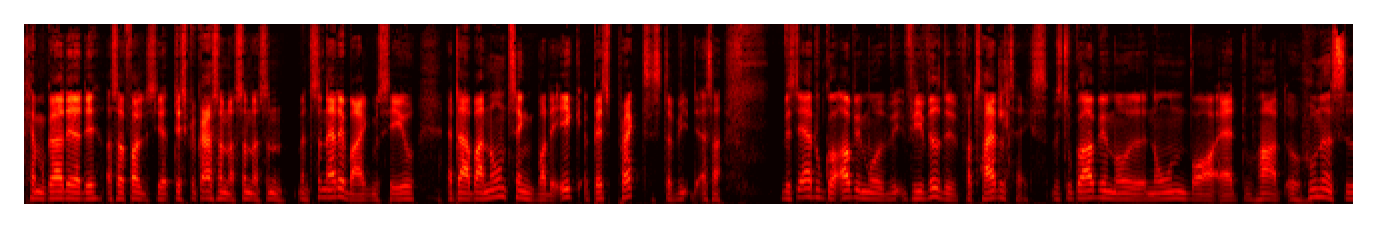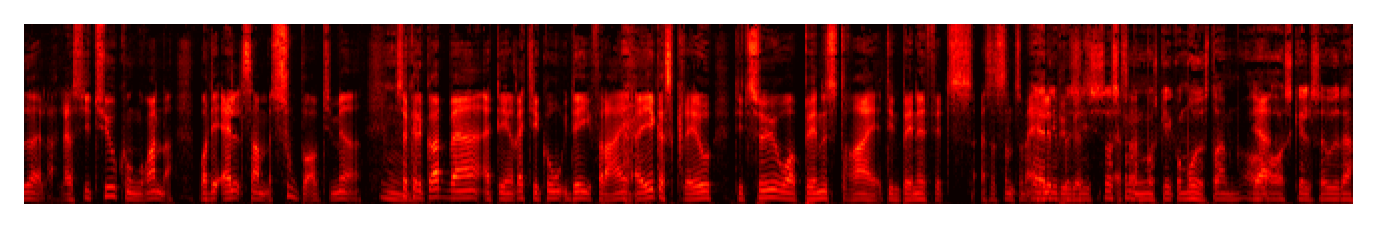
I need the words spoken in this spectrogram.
kan man gøre det og det? Og så er folk, der siger, det skal gøre sådan og sådan og sådan. Men sådan er det bare ikke med SEO. At der er bare nogle ting, hvor det ikke er best practice. Der vi, altså, hvis det er, at du går op imod, vi, vi ved det fra title tags, hvis du går op imod nogen, hvor at du har 100 sider, eller lad os sige 20 konkurrenter, hvor det alt sammen er super optimeret, mm. så kan det godt være, at det er en rigtig god idé for dig, at ikke at skrive dit søgeord, bindestreg, din benefits, altså sådan som ja, alle bygger. Præcis. Så skal altså, man måske gå mod strømmen og, ja. og skille sig ud der.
